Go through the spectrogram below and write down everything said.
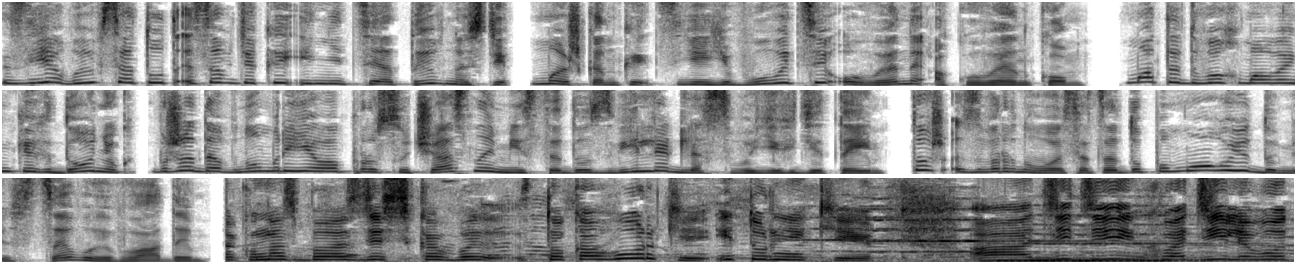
з'явився тут завдяки ініціативності мешканки цієї вулиці Олени Акуленко. Мати двох маленьких доньок вже давно мріяла про сучасне місце дозвілля для своїх дітей, тож звернулася за допомогою до місцевої влади. Так, у нас было здесь как бы только горки и турники. А дети ходили вот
